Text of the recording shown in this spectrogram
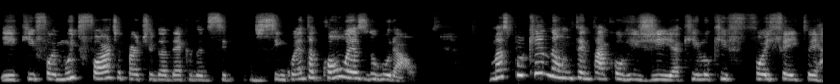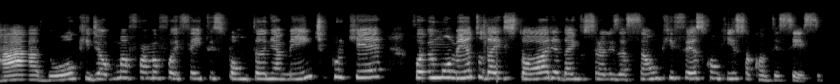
e que foi muito forte a partir da década de 50 com o êxodo rural. Mas por que não tentar corrigir aquilo que foi feito errado ou que de alguma forma foi feito espontaneamente, porque foi um momento da história da industrialização que fez com que isso acontecesse?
